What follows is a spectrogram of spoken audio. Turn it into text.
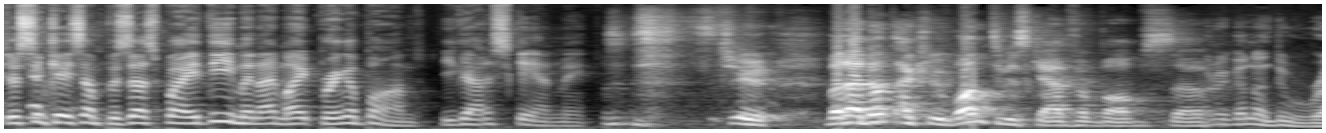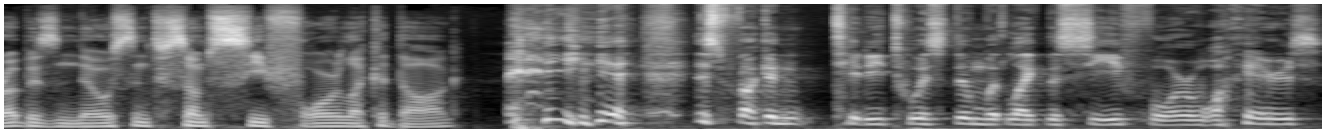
Just in case I'm possessed by a demon, I might bring a bomb. You gotta scan me. It's true. But I don't actually want to be scanned for bombs. So What are you gonna do? Rub his nose into some C4 like a dog? yeah, just fucking titty twist them with like the C4 wires.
